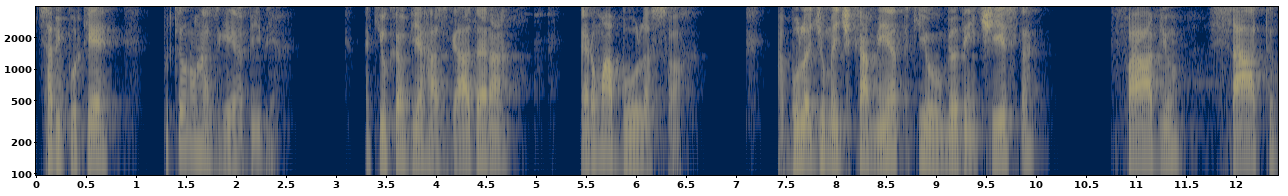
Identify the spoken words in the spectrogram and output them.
Sabe por quê? Porque eu não rasguei a Bíblia. Aqui o que eu havia rasgado era, era uma bula só a bula de um medicamento que o meu dentista, Fábio Sato,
